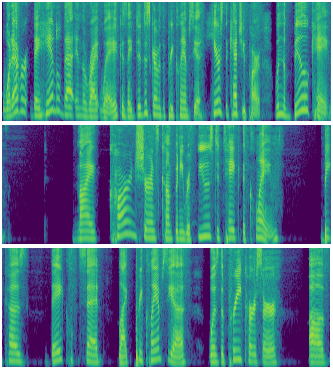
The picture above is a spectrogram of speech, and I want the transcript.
whatever they handled that in the right way because they did discover the preeclampsia. Here's the catchy part: when the bill came, my car insurance company refused to take the claim because they said like preeclampsia was the precursor of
